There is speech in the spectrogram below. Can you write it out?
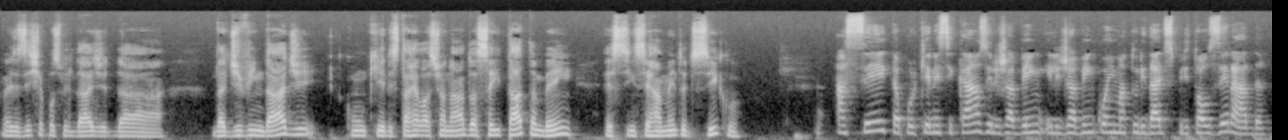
Mas existe a possibilidade da, da divindade com que ele está relacionado aceitar também esse encerramento de ciclo? Aceita, porque nesse caso ele já vem, ele já vem com a imaturidade espiritual zerada.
